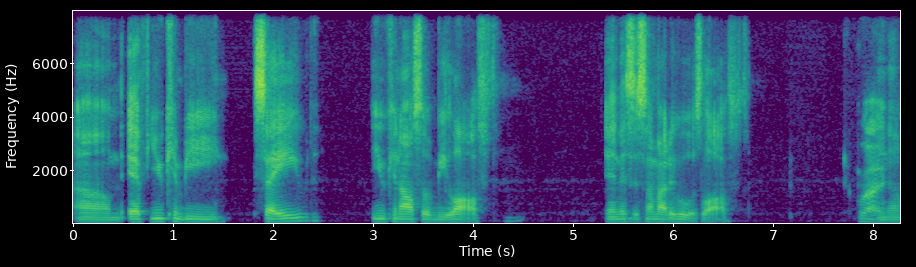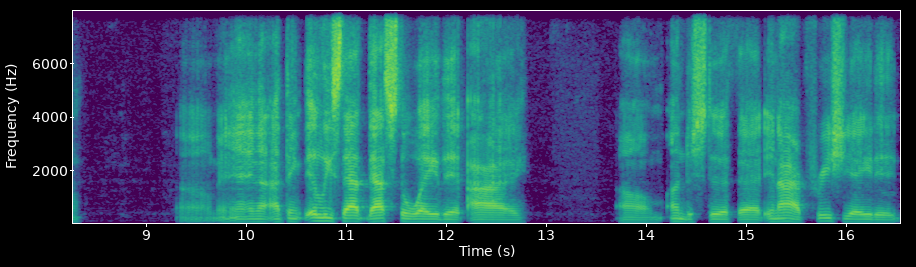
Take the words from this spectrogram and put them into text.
Um, if you can be saved, you can also be lost and this is somebody who was lost. Right. You know. Um, and, and, I think at least that that's the way that I um, understood that, and I appreciated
